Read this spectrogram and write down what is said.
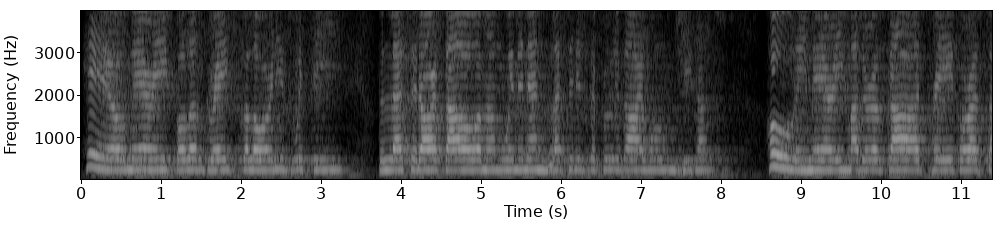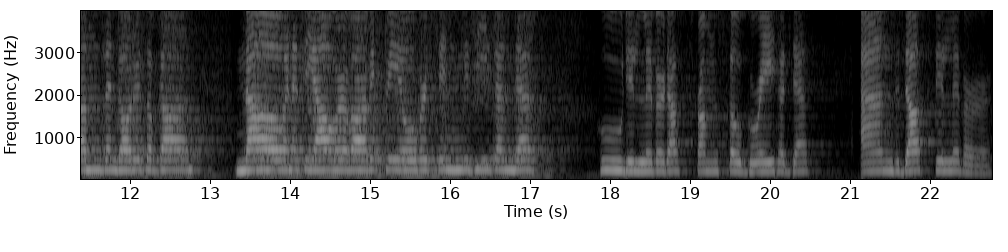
Hail Mary, full of grace, the Lord is with thee. Blessed art thou among women, and blessed is the fruit of thy womb, Jesus. Holy Mary, Mother of God, pray for us sons and daughters of God, now and at the hour of our victory over sin, disease, and death. Who delivered us from so great a death, and doth deliver,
